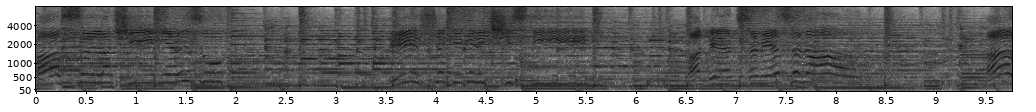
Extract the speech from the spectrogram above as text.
a sladší měl zub. I řeky byly čistý, tak jak jsem je znal, a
